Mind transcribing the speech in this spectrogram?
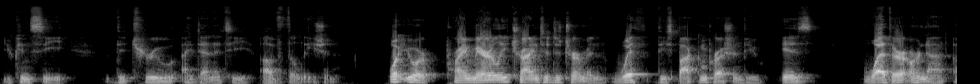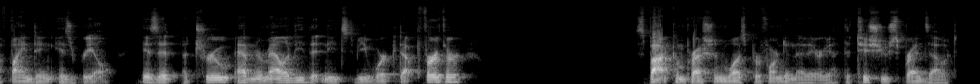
you can see the true identity of the lesion. What you are primarily trying to determine with the spot compression view is whether or not a finding is real. Is it a true abnormality that needs to be worked up further? Spot compression was performed in that area. The tissue spreads out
